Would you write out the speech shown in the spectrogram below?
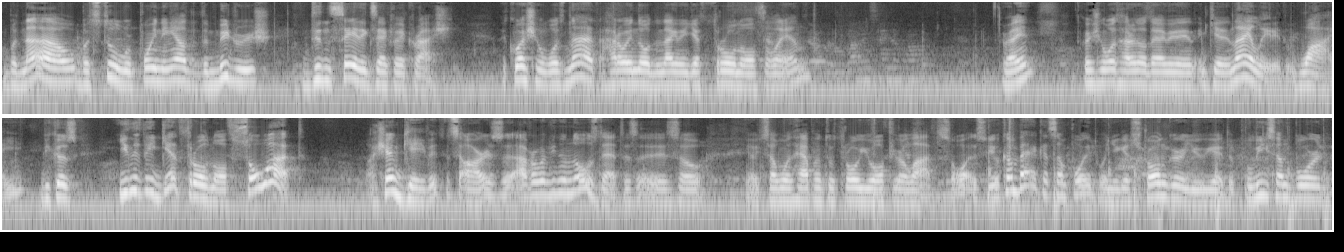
But now, but still, we're pointing out that the midrash didn't say it exactly like Rashi. The question was not how do I know they're not going to get thrown off the land, right? The question was how do I know they're going to get annihilated? Why? Because even if they get thrown off, so what? Hashem gave it; it's ours. Avraham Avinu knows that. So, you know, if someone happened to throw you off your lot, so? So you'll come back at some point when you get stronger. You get the police on board,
